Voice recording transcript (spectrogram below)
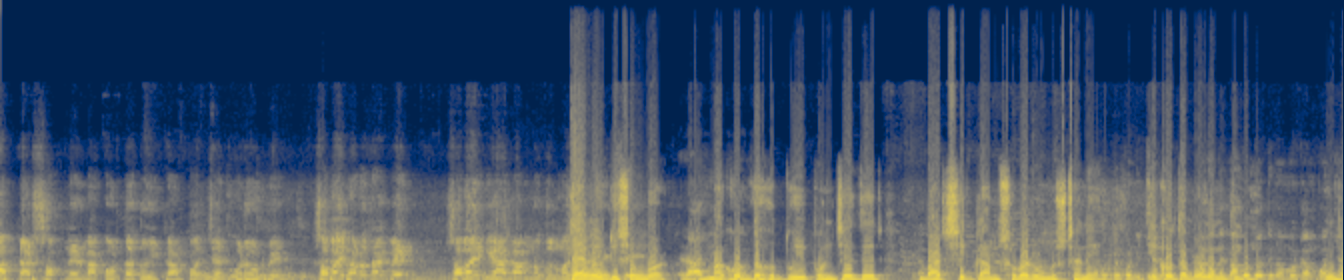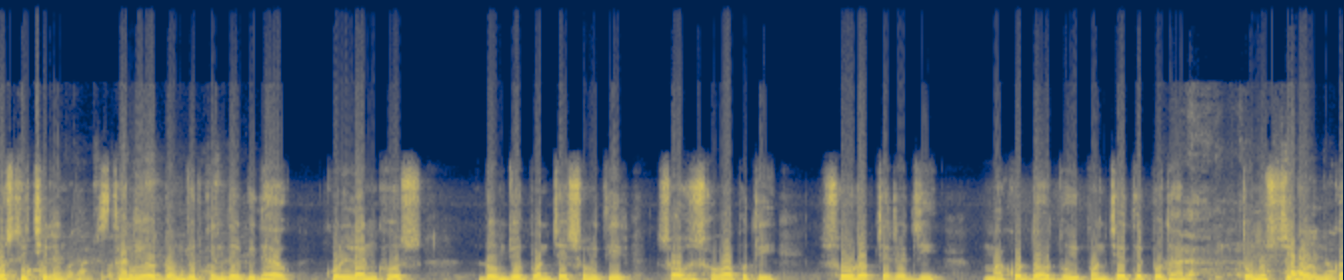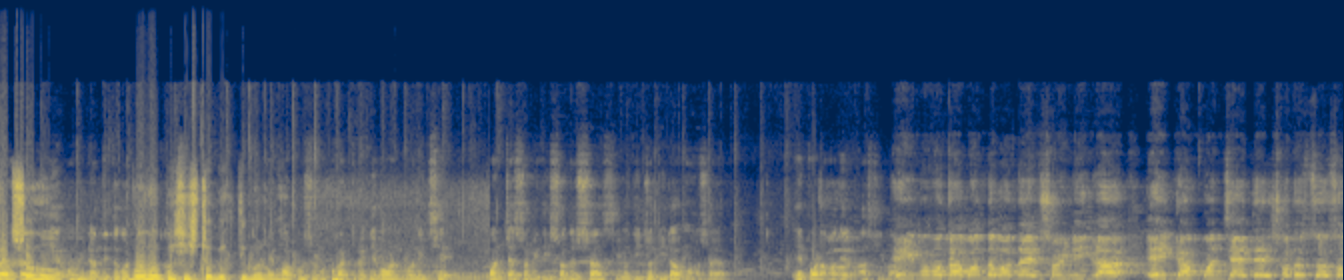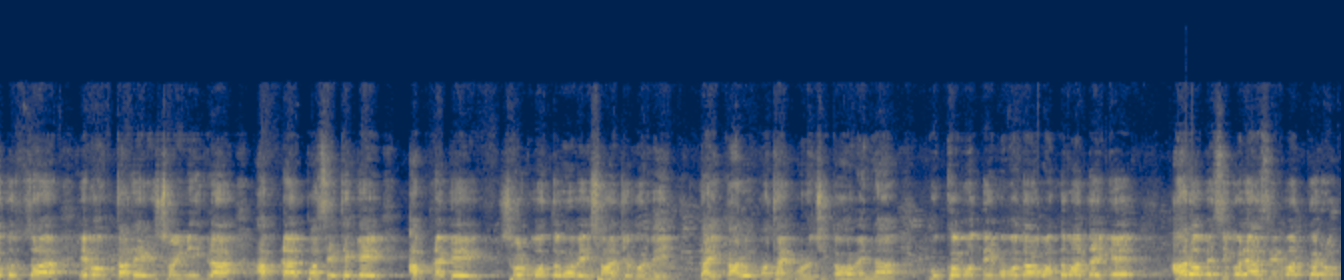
আপনার স্বপ্নের মাকড়দা দুই গ্রাম পঞ্চায়েত গড়ে উঠবে। সবাই ভালো থাকবেন। সবাইকে আগাম নতুন বছর। তেরোই ডিসেম্বর মাকড়দহ দুই পঞ্চায়েতের বার্ষিক গ্রামসভার অনুষ্ঠানে একথা বলেন তিনি। উপস্থিত ছিলেন স্থানীয় ডোমজুর কেন্দ্রের বিধায়ক কল্যাণ ঘোষ ডোমজুর পঞ্চায়েত সমিতির সহসভাপতি সৌরভ চ্যাটার্জি মাকড়দহ দুই পঞ্চায়েতের প্রধান তনুশ্রী কর্মকার সহ অভিনন্দিত বহু বিশিষ্ট ব্যক্তিবর্গ। এরপর পুষ্প উপহার তুলে দিয়ে বরণ করে নিচ্ছে পঞ্চায়েত সমিতির সদস্য শ্রীমতী জ্যোতিরাও মহাশয়া। এরপর আমাদের আশীর্বাদ। এই মমতা বন্দ্যোপাধ্যায়ের সৈনিকরা এই গ্রাম পঞ্চায়েতের সদস্য সদস্য এবং তাদের সৈনিকরা আপনার পাশে থেকে আপনাকে সর্বতভাবে সাহায্য করবে। তাই কারও কথায় পরিচিত হবেন না। মুখ্যমন্ত্রী মমতা বন্দ্যোপাধ্যায়কে আরও বেশি করে আশীর্বাদ করুন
